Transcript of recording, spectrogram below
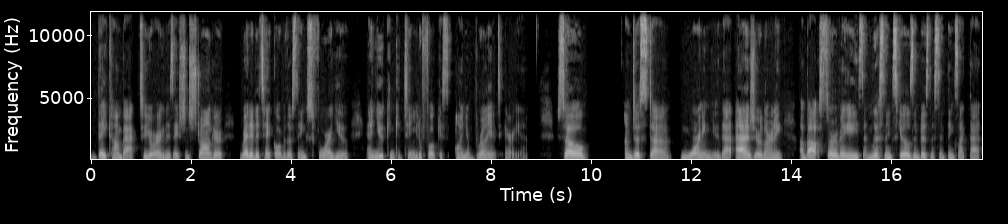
they come back to your organization stronger, ready to take over those things for you, and you can continue to focus on your brilliant area. So I'm just uh, warning you that as you're learning about surveys and listening skills in business and things like that,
